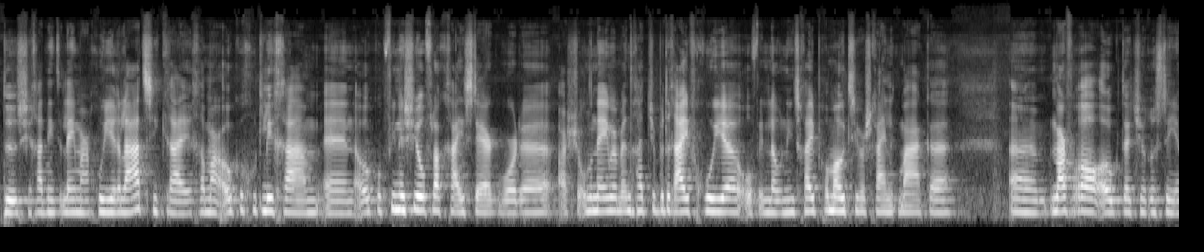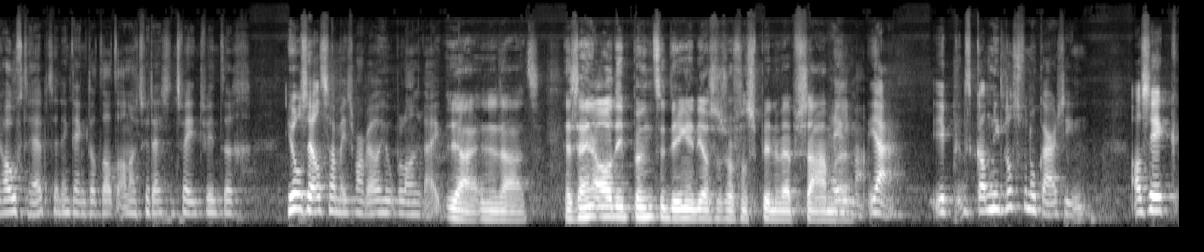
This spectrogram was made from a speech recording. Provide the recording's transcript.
Dus je gaat niet alleen maar een goede relatie krijgen, maar ook een goed lichaam. En ook op financieel vlak ga je sterk worden. Als je ondernemer bent, gaat je bedrijf groeien. Of in loondienst ga je promotie waarschijnlijk maken. Um, maar vooral ook dat je rust in je hoofd hebt. En ik denk dat dat anno 2022 heel zeldzaam is, maar wel heel belangrijk. Ja, inderdaad. Er zijn al die punten, dingen die als een soort van spinnenweb samen... Helemaal, ja. Je het kan niet los van elkaar zien. Als ik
